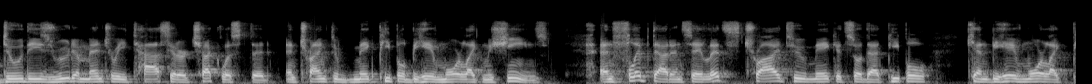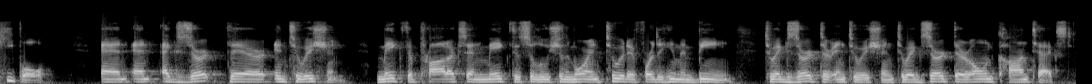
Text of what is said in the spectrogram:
do these rudimentary tasks that are checklisted and trying to make people behave more like machines and flip that and say let's try to make it so that people can behave more like people and and exert their intuition make the products and make the solutions more intuitive for the human being to exert their intuition to exert their own context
